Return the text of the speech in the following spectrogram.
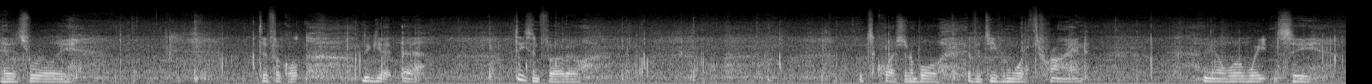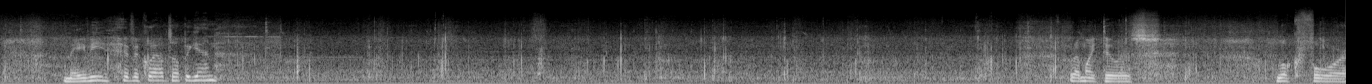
It's really difficult to get a decent photo. It's questionable if it's even worth trying. You know, we'll wait and see. Maybe if it clouds up again. What I might do is look for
